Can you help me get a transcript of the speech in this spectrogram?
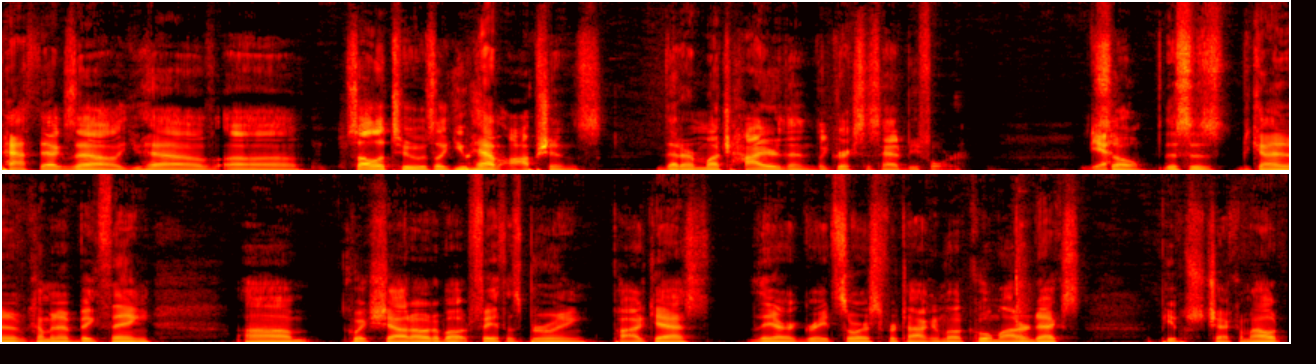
path to exile. You have uh solitudes. Like you have options that are much higher than the Grixis had before. Yeah. So this is kind of becoming a big thing. Um, quick shout out about Faithless Brewing podcast. They are a great source for talking about cool modern decks. People should check them out.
